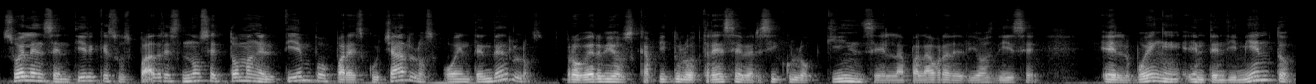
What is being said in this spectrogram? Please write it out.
suelen sentir que sus padres no se toman el tiempo para escucharlos o entenderlos. Proverbios capítulo 13 versículo 15 la palabra de Dios dice, el buen entendimiento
